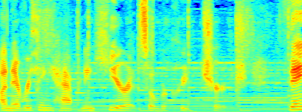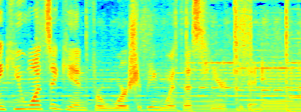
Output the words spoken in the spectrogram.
on everything happening here at Silver Creek Church. Thank you once again for worshiping with us here today.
